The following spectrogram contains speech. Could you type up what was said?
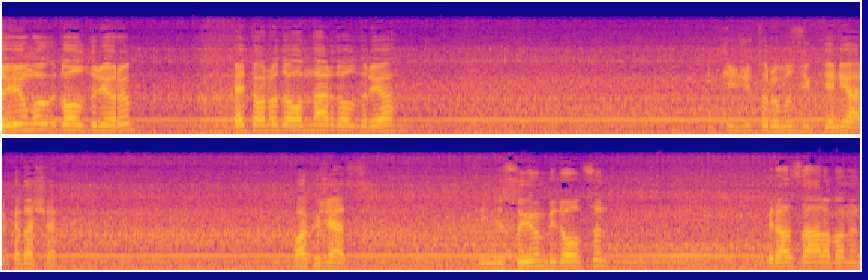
Suyumu dolduruyorum. Betonu da onlar dolduruyor. İkinci turumuz yükleniyor arkadaşlar. Bakacağız. Şimdi suyun bir dolsun. Biraz da arabanın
